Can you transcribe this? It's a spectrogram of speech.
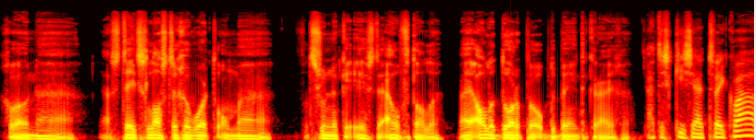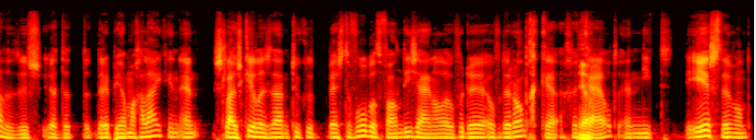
gewoon uh, ja, steeds lastiger wordt om uh, fatsoenlijke eerste elftallen bij alle dorpen op de been te krijgen. Ja, het is kiezen uit twee kwaden, dus ja, dat, dat, daar heb je helemaal gelijk in. En Sluiskil is daar natuurlijk het beste voorbeeld van. Die zijn al over de, over de rand geke gekeild. En niet de eerste, want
